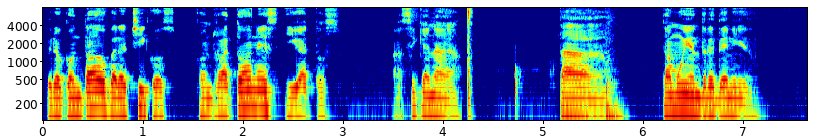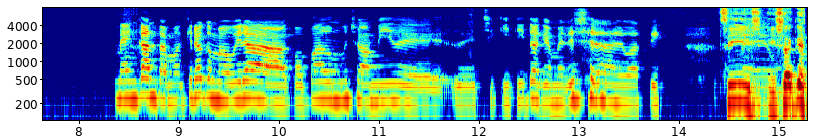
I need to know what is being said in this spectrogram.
pero contado para chicos, con ratones y gatos. Así que nada, está muy entretenido. Me encanta, creo que me hubiera copado mucho a mí de, chiquitita que me leyeran algo así. Sí, y ya que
